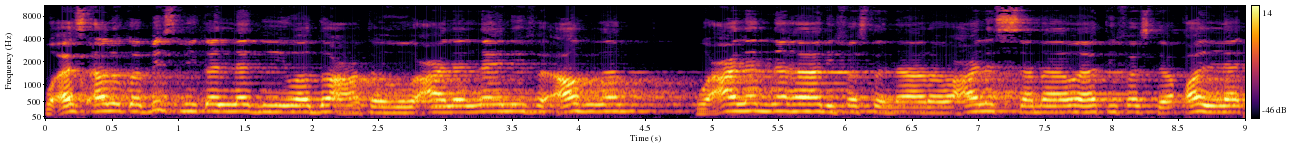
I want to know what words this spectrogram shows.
وأسألك باسمك الذي وضعته على الليل فأظلم وعلى النهار فاستنار وعلى السماوات فاستقلت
